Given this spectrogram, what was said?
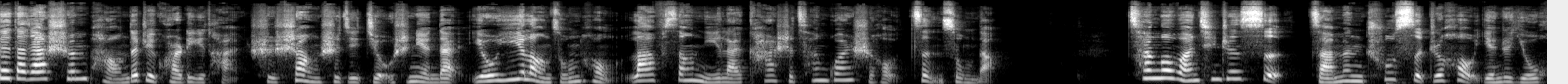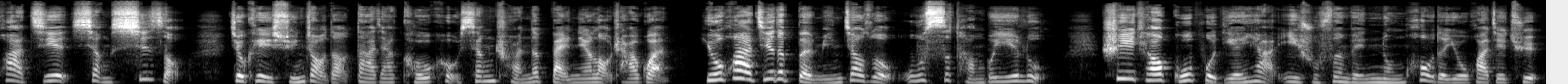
在大家身旁的这块地毯是上世纪九十年代由伊朗总统拉夫桑尼来喀什参观时候赠送的。参观完清真寺，咱们初四之后，沿着油画街向西走，就可以寻找到大家口口相传的百年老茶馆。油画街的本名叫做乌斯唐布耶路，是一条古朴典雅、艺术氛围浓厚的油画街区。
